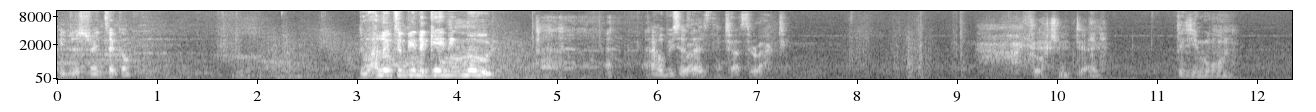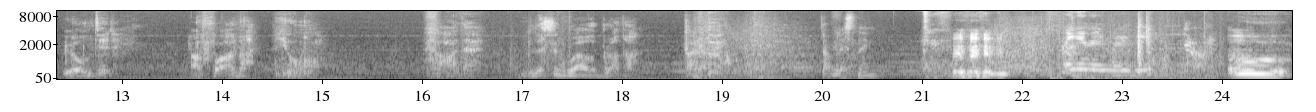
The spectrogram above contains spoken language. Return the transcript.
he just straight took him. Do I look to be in a gaming mood? I hope he says Where's that. the Tesseract? I thought you dead. Did you mourn? We all did. Our father. Your father. Listen well, brother. I'm listening. Like in the movie. Ooh.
